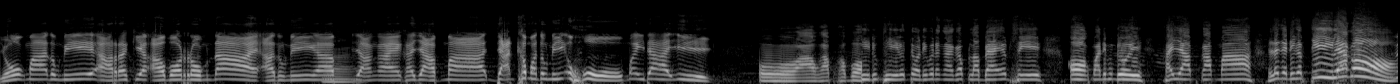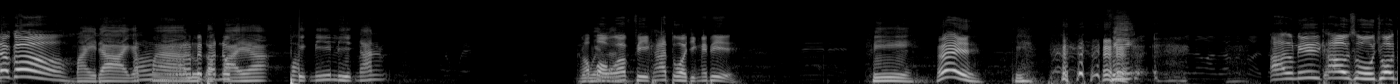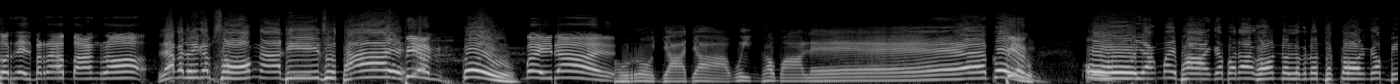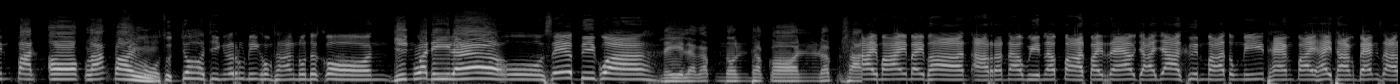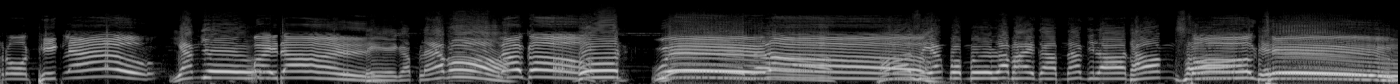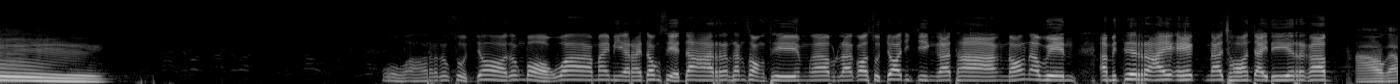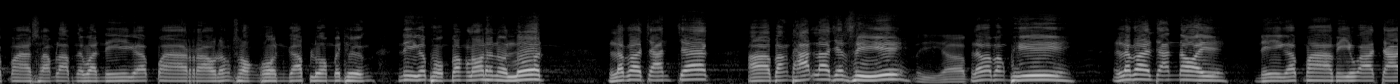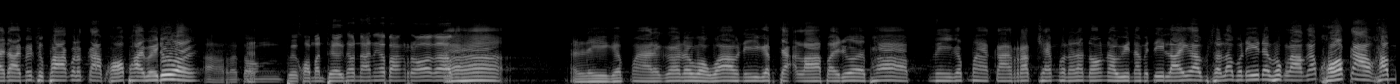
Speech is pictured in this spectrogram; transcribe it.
โยกมาตรงนี้อาระเกียร์เอาบอลลงได้อาตรงนี้ครับยังไงขยับมายัดเข้ามาตรงนี้โอ้โหไม่ได้อีก โอ้เอาครับเขาบอกทีทุกทีแล้วตัวนี้เป็นยังไงครับระแบเอฟซีออกมาที่มึงดุยขยับกลับมาแล้วจะนี้ครับจี้แล้วก็แล้วก็ไม่ได้ครับมาอ่าหเป็ลุดนอพัอนกนุไปฮะลีกนี้ลีกนั้น เขาบอกว่าฟรีค่าตัวจริงไหมพี่ ฟรีเฮ้ยฟรี อ่าตรงนี้เข้าสู่ช่วงทดสอบประบางรอ แล้วก็ดูครับสองนาทีสุดท้ายเปี้ยงโก้ไม่ได้โอโรยาญาวิ่งเข้ามาแล้วโก้เปี้ยง โอ้ยังไม่ผ่านครับพนาของนนทกนนทกรครับบินปัดออกหล้างไป โอ้สุดยอดจริงนะลูกนี้ของทางนนทกร ยิงว่าดีแล้ว โอ้เซฟดีกว่า นี่แหละครับนนทกรรับสัตว์ได้ไม้ไม่ผ่านอารนาวินแล้วปาดไปแล้วยาย่าขึ้นมาตรงนี้ แทงไปให้ทางแบงค์สาโรดพลิกแล้ว ยังอยู่ไม่ได้นี่ครับแล้วก็ แล้วก็หมดเวลาขอเสียง ปรบมือรับให้กับนักกีฬาทั้งสสอองงทีทีมมโอ้อาระต้องสุดยอดต้องบอกว่าไม่มีอะไรต้องเสียดายแล้วทั้งสองทีมครับ แล้วก็สุดยอดจริงๆครับทางน้องนาวินอมิติไรเอ็กนาชอนใจดีนะครับเอาครับมาสำหรับในวันนี้ครับมาเราทั้งสองคนครับรวมไปถึงนี่ครับผมบังล้อถนนรถแล้วก็อาจารย์แจ็คอ่าบางทัดราชสีห์นี่ครับแล้วก็บางพี แล้วก็อาจารย์หน่อยนี่ครับมามีอาจารย์ได้ไม่สุภาพก็ต้องกราบขออภัยไว้ด้วยอ่าเราต้องเพื่อความบันเทิงเท่านั้นครับบางรอครับอ่าฮะอะไรครับมาแล้วก็เราบอกว่าวันนี้ครับจะลาไปด้วยภาพนี่ครับมาการรับแชมป์ของทางด้านน้องนาวินอมิตีไลท์ครับสำหรับวันนี้นะพวกเราครับขอกล่าวคำ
